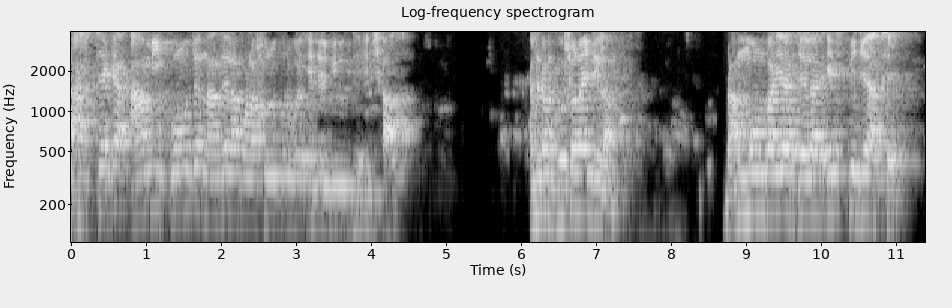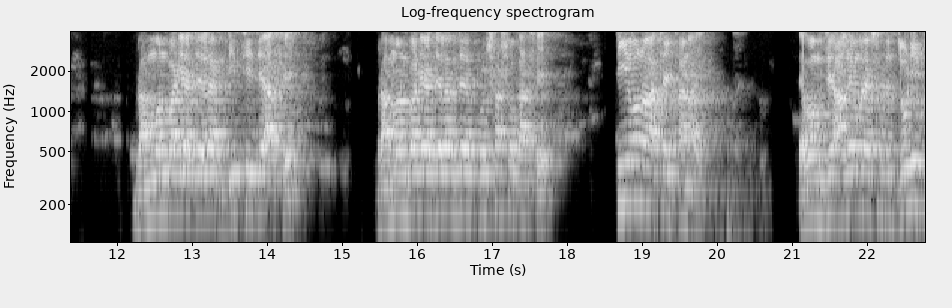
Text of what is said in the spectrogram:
আজ থেকে আমি কোনোতে নাজেলা পড়া শুরু করব এদের বিরুদ্ধে, ইনশাআল্লাহ। আমি ঘোষণাই দিলাম। ব্রাহ্মণবাড়িয়া জেলার এসপি যে আছে, ব্রাহ্মণবাড়িয়া জেলার ডিসি যে আছে, ব্রাহ্মণবাড়িয়া জেলার যে প্রশাসক আছে টিওনও আছে থানায় এবং যে আলেমরা এর সাথে জড়িত,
